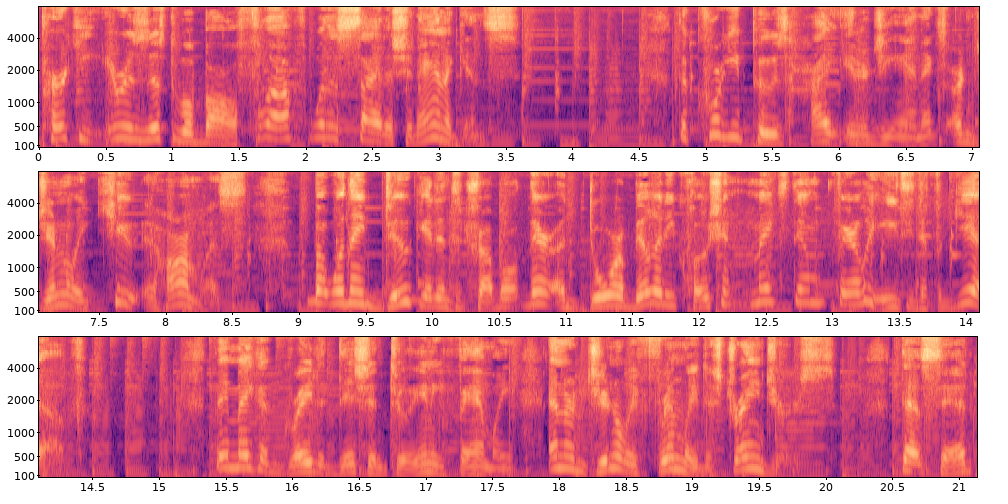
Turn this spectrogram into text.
perky, irresistible ball of fluff with a side of shenanigans. The Corgi Poo's high energy antics are generally cute and harmless, but when they do get into trouble, their adorability quotient makes them fairly easy to forgive. They make a great addition to any family and are generally friendly to strangers. That said,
